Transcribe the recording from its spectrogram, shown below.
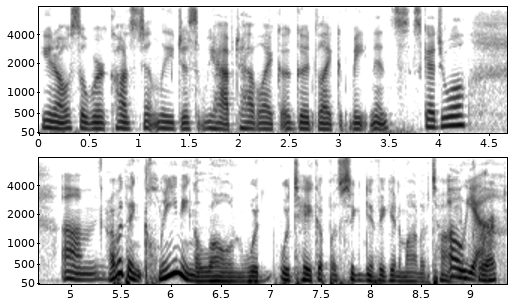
you know, so we're constantly just, we have to have like a good like maintenance schedule. I would think cleaning alone would would take up a significant amount of time. Oh yeah. correct?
